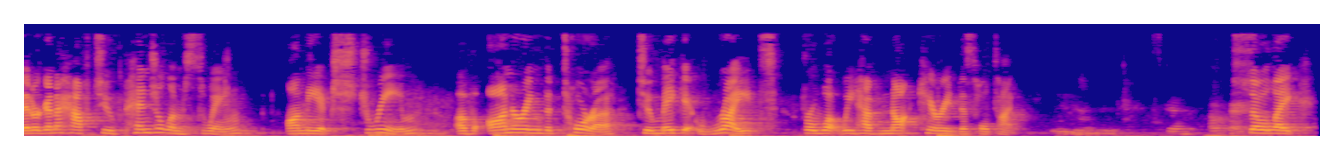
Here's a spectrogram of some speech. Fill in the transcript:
that are going to have to pendulum swing on the extreme of honoring the Torah to make it right for what we have not carried this whole time. So, like,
